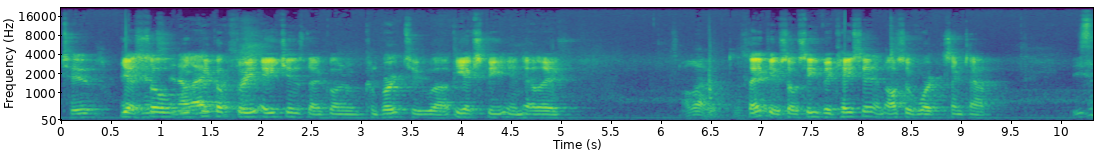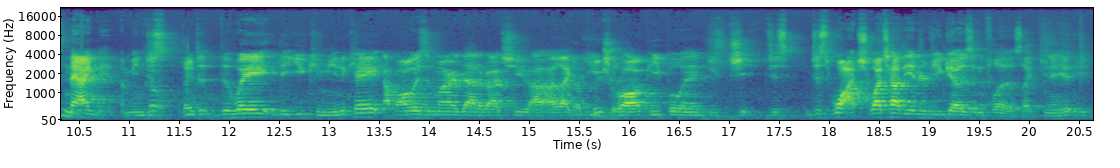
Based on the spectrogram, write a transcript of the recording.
two? Yes, agents so we in LA? pick up three agents that are going to convert to uh, EXP in LA. I love it. That's Thank great. you. So see vacation and also work at the same time. He's a magnet. I mean, just Oh, the, the way that you communicate, I've always admired that about you. I, I like I you draw people in. He's j- just just watch watch how the interview goes and flows. Like you know, he, he,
